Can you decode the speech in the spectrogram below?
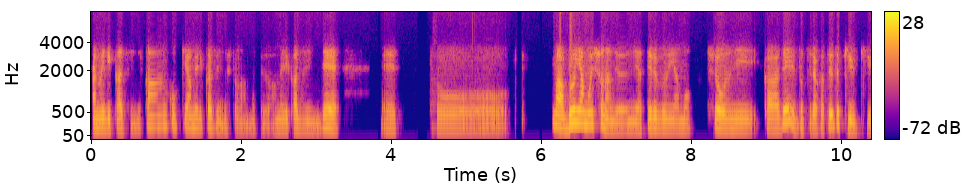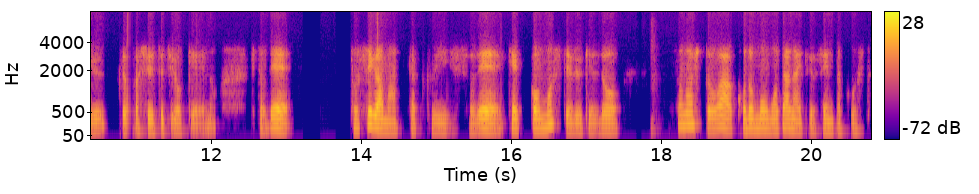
アメリカ人で、韓国系アメリカ人の人なんだけど、アメリカ人で、え、っと、まあ分野も一緒なんだよね。やってる分野も小児科で、どちらかというと救急とか手術治療系の人で、年が全く一緒で、結婚もしてるけど、その人は子供を持たないという選択をした。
